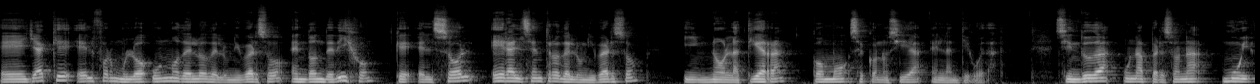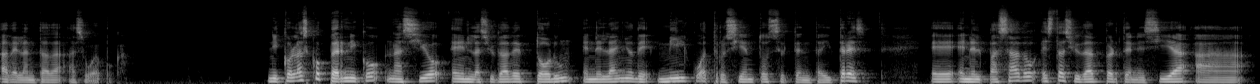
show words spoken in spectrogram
eh, ya que él formuló un modelo del universo en donde dijo que el Sol era el centro del universo y no la Tierra como se conocía en la antigüedad. Sin duda, una persona muy adelantada a su época. Nicolás Copérnico nació en la ciudad de Torun en el año de 1473. Eh, en el pasado, esta ciudad pertenecía a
